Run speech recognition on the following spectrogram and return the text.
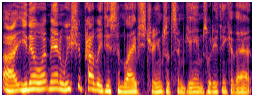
uh, you know what, man? We should probably do some live streams with some games. What do you think of that?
